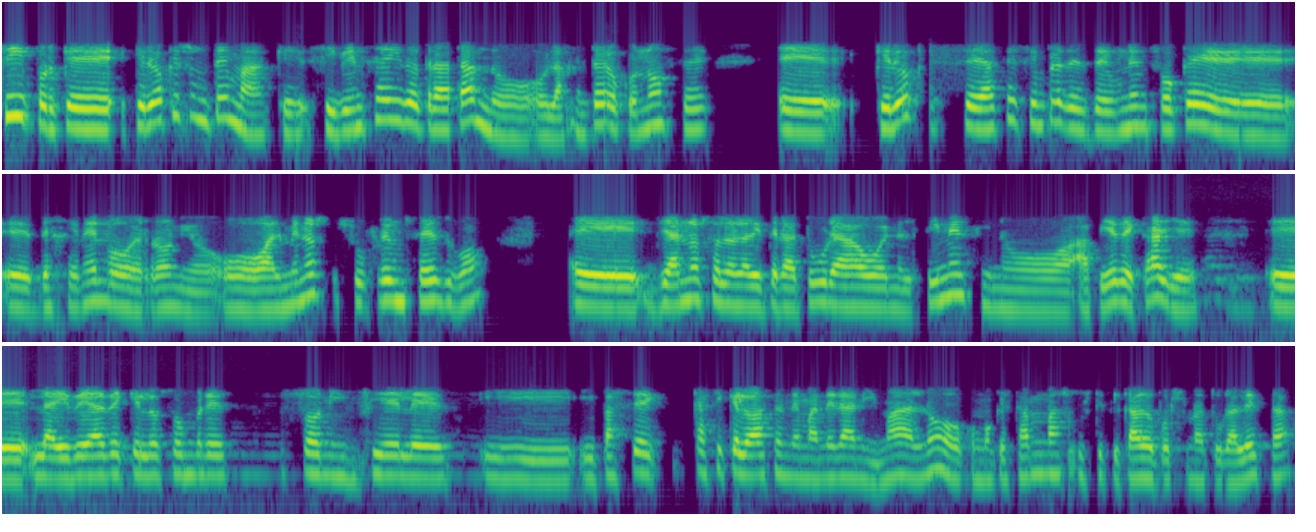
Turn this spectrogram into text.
Sí, porque creo que es un tema que si bien se ha ido tratando o la gente lo conoce, eh, creo que se hace siempre desde un enfoque eh, de género erróneo o al menos sufre un sesgo, eh, ya no solo en la literatura o en el cine, sino a pie de calle. la idea de que los hombres son infieles y, y, pase casi que lo hacen de manera animal, ¿no? O como que están más justificados por su naturaleza,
